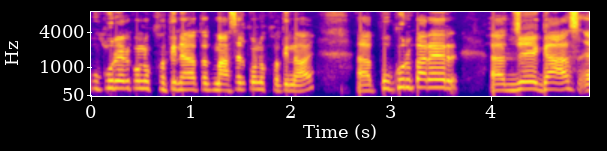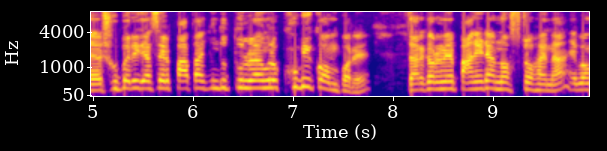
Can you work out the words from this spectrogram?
পুকুরের কোনো ক্ষতি না হয়, অর্থাৎ মাছের কোনো ক্ষতি না হয়। পুকুর পাড়ের যে গাছ সুপারি গাছের পাতা কিন্তু তুলনামূলক খুবই কম পড়ে। যার কারণে পানিটা নষ্ট হয় না এবং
